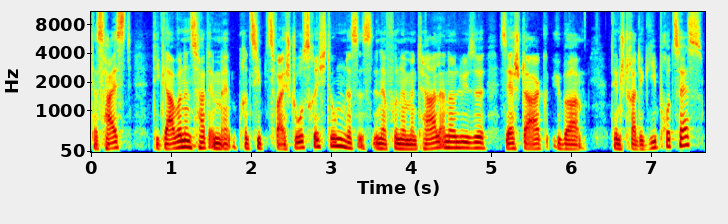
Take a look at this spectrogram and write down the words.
Das heißt, die Governance hat im Prinzip zwei Stoßrichtungen. Das ist in der Fundamentalanalyse sehr stark über den Strategieprozess,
